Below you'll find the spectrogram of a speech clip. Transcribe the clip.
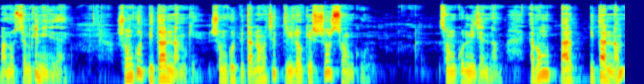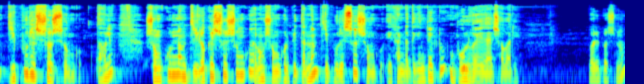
মানুষজনকে নিয়ে যায়। শঙ্কুর পিতার নাম কি শঙ্কুর পিতার নাম হচ্ছে ত্রিলোকেশ্বর শঙ্কু। শঙ্কুর নিজের নাম এবং তার পিতার নাম ত্রিপুরেশ্বর শঙ্কু। তাহলে শঙ্কুর নাম ত্রিলোকেশ্বর শঙ্কু এবং শঙ্কুর পিতার নাম ত্রিপুরেশ্বর শঙ্কু। এখানটাতে কিন্তু একটু ভুল হয়ে যায় সবারই। পরের প্রশ্ন,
